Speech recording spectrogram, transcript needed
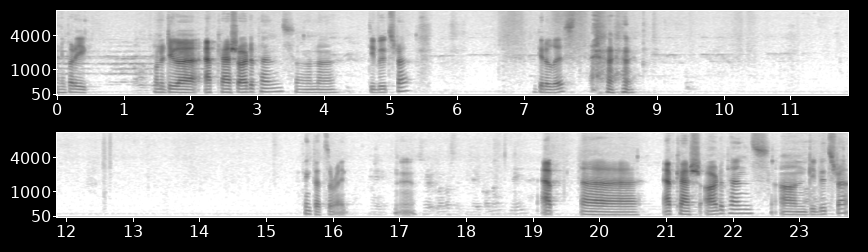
Anybody want to do a apt-cacher depends on uh, debootstrap? Get a list. think that's the right. Yeah. App uh, apt-cacher depends on debootstrap.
